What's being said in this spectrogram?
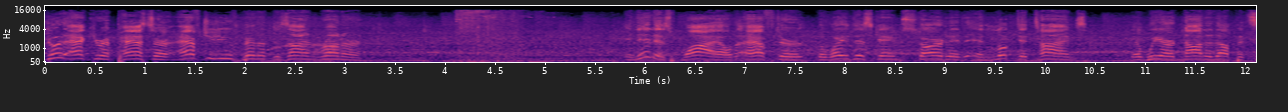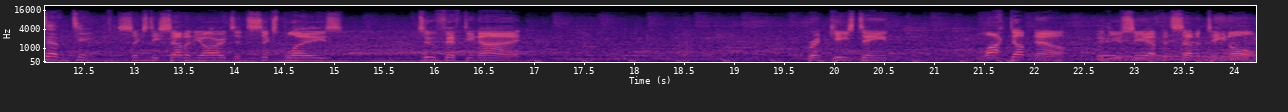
good, accurate passer after you've been a design runner. And it is wild after the way this game started and looked at times that we are knotted up at 17. 67 yards in six plays, 259. Brent Key's team locked up now with UCF at 17 all.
